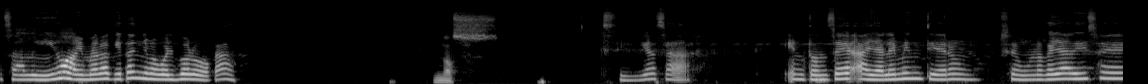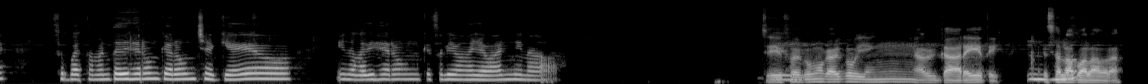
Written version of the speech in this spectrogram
o sea, mi hijo, a mí me lo quitan y yo me vuelvo loca. nos Sí, o sea, entonces a ella le mintieron. Según lo que ella dice, supuestamente dijeron que era un chequeo y no le dijeron que se le iban a llevar ni nada. Sí, fue como que algo bien al garete, esa es la palabra.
